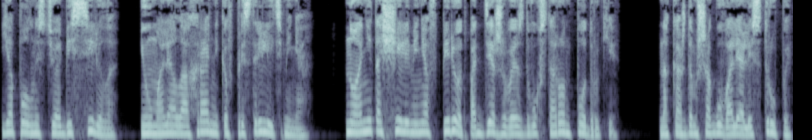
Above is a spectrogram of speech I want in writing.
Я полностью обессилила и умоляла охранников пристрелить меня. Но они тащили меня вперед, поддерживая с двух сторон под руки. На каждом шагу валялись трупы.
